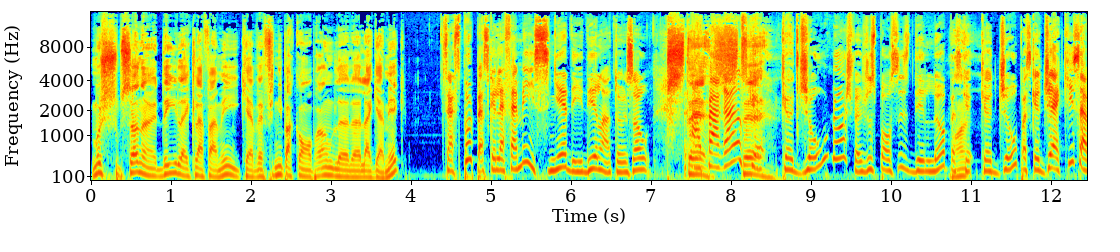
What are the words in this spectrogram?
Moi, je soupçonne un deal avec la famille qui avait fini par comprendre le- le- la gamique. Ça se peut parce que la famille ils signaient des deals entre eux autres. C'était- Apparence c'était- que, que Joe, là, je fais juste passer ce deal-là, parce Ouais. que, que Joe, parce que Jackie, ça,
